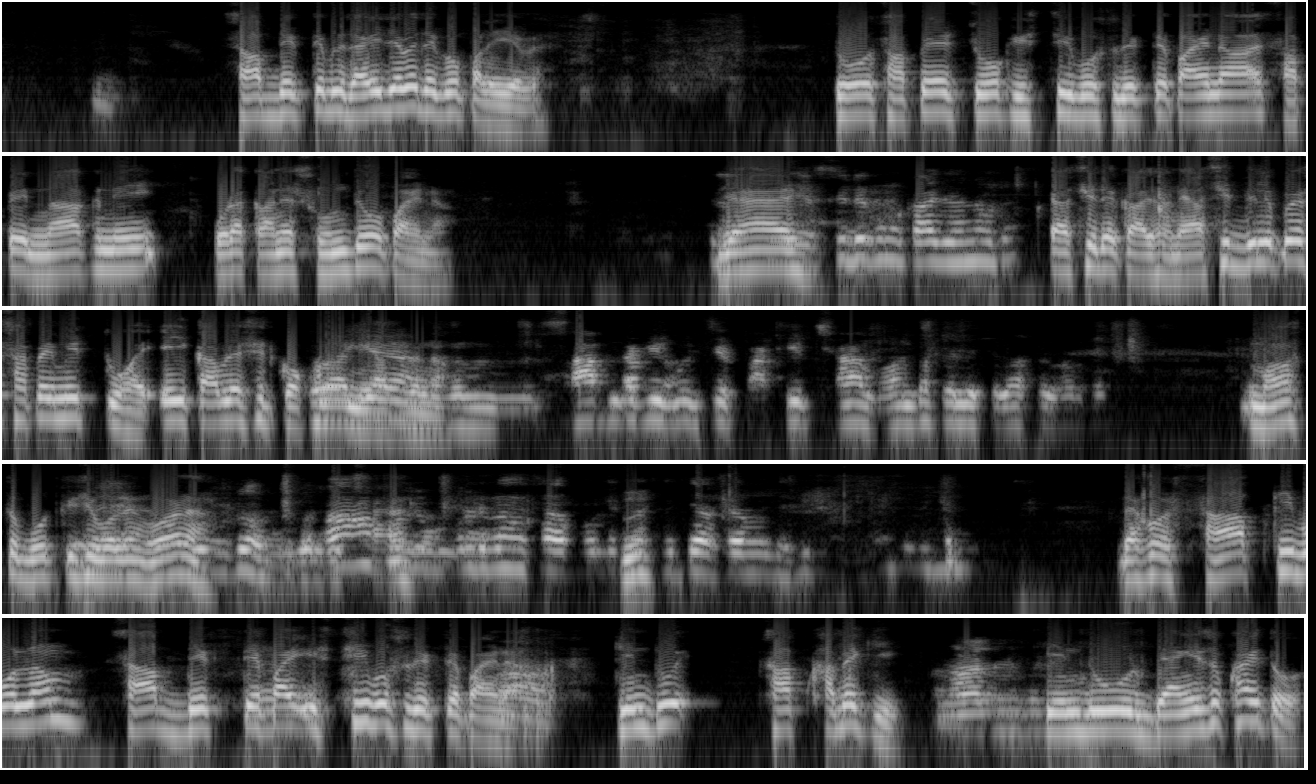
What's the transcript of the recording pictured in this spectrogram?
সাপ দেখতে পেলে দাঁড়িয়ে যাবে, দেখব পালিয়ে যাবে। তো সাপের চোখ স্থির বস্তু দেখতে পায় না, সাপের নাক নেই ওরা কানে শুনতেও পায় না। যে হ্যাঁ অ্যাসিডে কোনো কাজ হয় না ওটা অ্যাসিডে কাজ হয় না। অ্যাসিড দিলে পরে সাপের মৃত্যু হয়। এই কাবল অ্যাসিড কখনো নিয়ে আসবে না। সাপ নাকি বলছে পাখির ছাপ গন্ধ পেলে চলে আসে ঘরে মানুষ তো বহুত কিছু বলে না? দেখো সাপ কি বললাম? সাপ দেখতে পায় স্থির বস্তু দেখতে পায় না। কিন্তু সাপ খাবে কি? ইন্দুর ব্যাং এসব খায় তো?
